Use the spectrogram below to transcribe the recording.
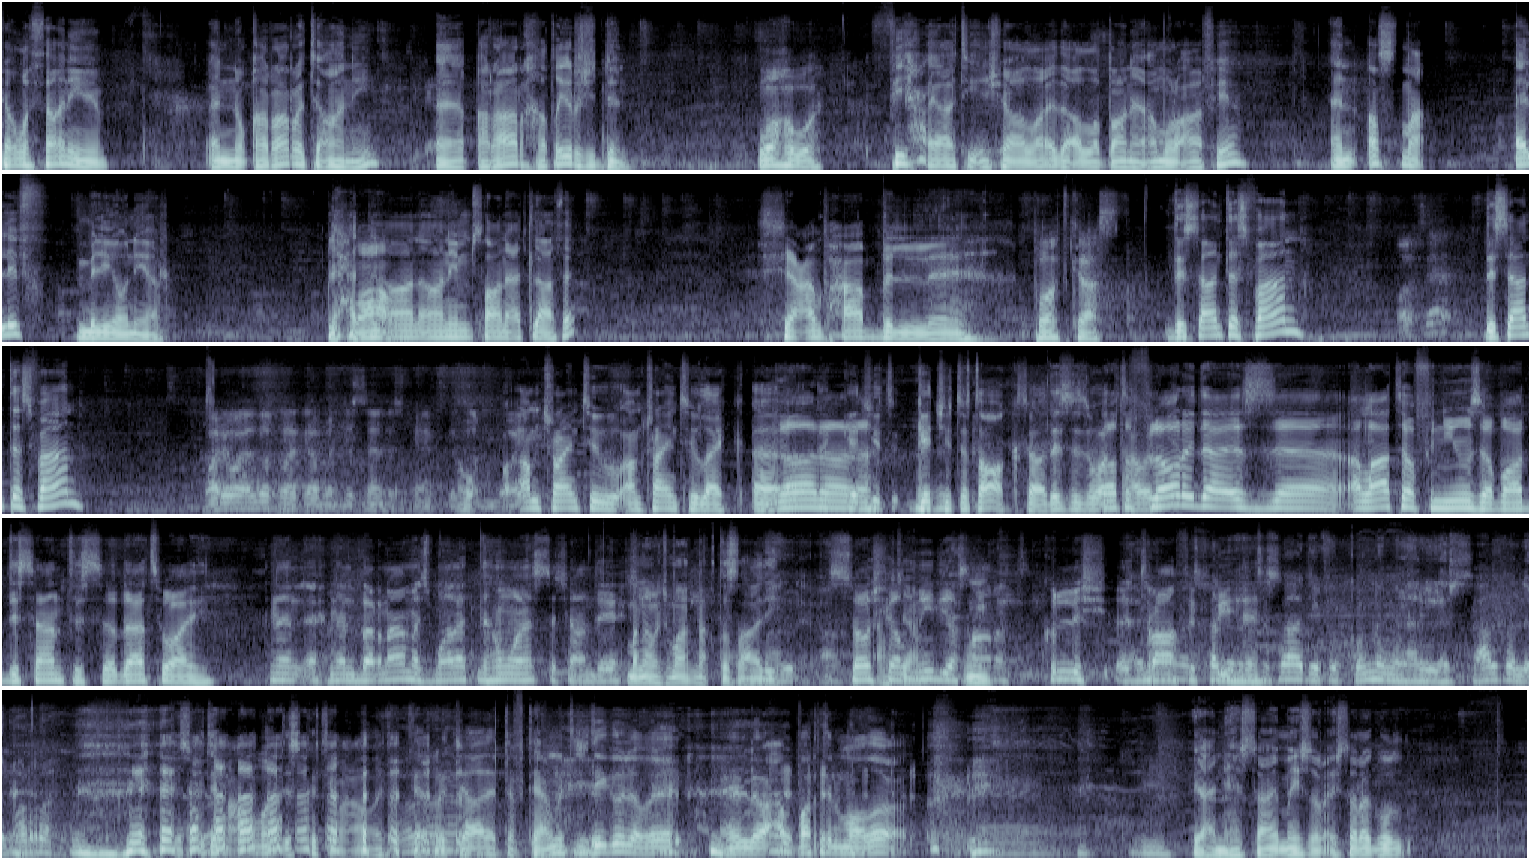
الشغله الثانية انه قررت آني آه، قرار خطير جدا. وهو؟ في حياتي إن شاء الله إذا الله طانا عمر وعافية أن أصنع ألف مليونير لحد wow. الآن آني صانع ثلاثة. الشعب حاب البودكاست. DeSantis fan؟ What's that? DeSantis fan؟ Why do I look like I'm a DeSantis fan? Because I'm white. I'm trying to I'm trying to like uh, No, no, get no. you to, get you to talk. So this is what But how- Florida is uh, a lot of news about DeSantis so that's why إحنا إحنا البرنامج مالتنا هو هسه كان دا يحكي برنامج مالتنا اقتصادي ال social. media صارت كلش traffic خلي فيها الاقتصاد يفكونا من السالفة اللي برا اسكتي معود اسكتي معود انت الرجال انت فهمت إيش يقول هو؟ يعني لو عبرت الموضوع يعني هسه ما يصير يصير أقول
